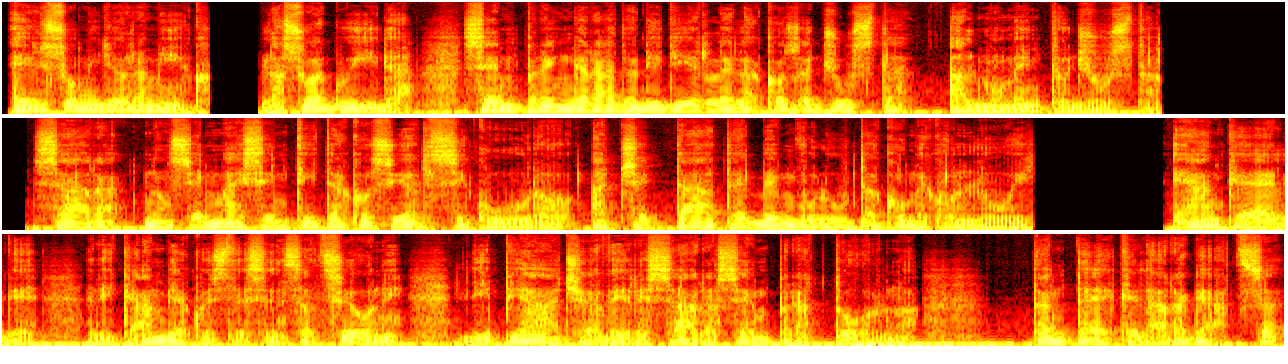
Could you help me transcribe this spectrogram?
È il suo miglior amico, la sua guida, sempre in grado di dirle la cosa giusta al momento giusto. Sara non si è mai sentita così al sicuro, accettata e benvoluta come con lui. E anche Helge ricambia queste sensazioni. Gli piace avere Sara sempre attorno, tant'è che la ragazza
